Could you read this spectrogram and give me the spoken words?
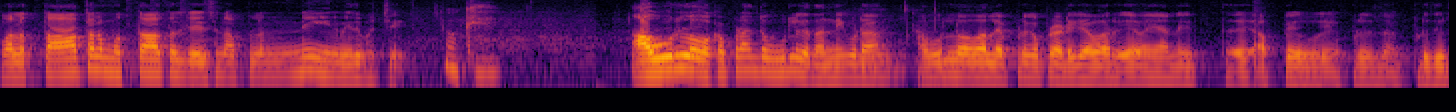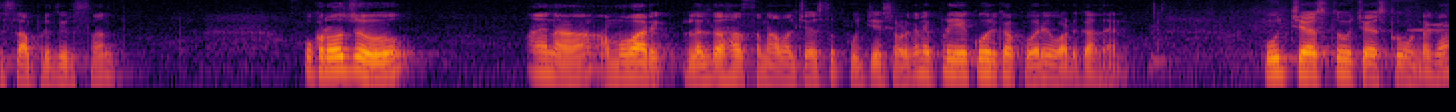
వాళ్ళ తాతలు ముత్తాతలు చేసిన అప్పులన్నీ ఈయన మీదకి వచ్చాయి. ఓకే. ఆ ఊర్లో ఒకప్పుడు అంటే ఊర్లు కదా అన్నీ కూడా. ఆ ఊర్లో వాళ్ళు ఎప్పటికప్పుడు అడిగేవారు ఏమయ్యా అప్పు ఎప్పుడు అప్పుడు తీరుస్తా అప్పుడు తీరుస్తా అని. ఒకరోజు ఆయన అమ్మవారి లలిత సహస్రనామాలు చేస్తూ పూజ చేసేవాడు. కానీ ఎప్పుడు ఏ కోరిక కోరేవాడు కాదు ఆయన. పూజ చేస్తూ చేస్తూ ఉండగా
